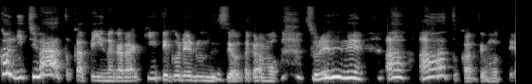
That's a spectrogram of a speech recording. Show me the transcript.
こんにちはとかって言いながら聞いてくれるんですよ。だからもう、それでね、あ、あーとかって思って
